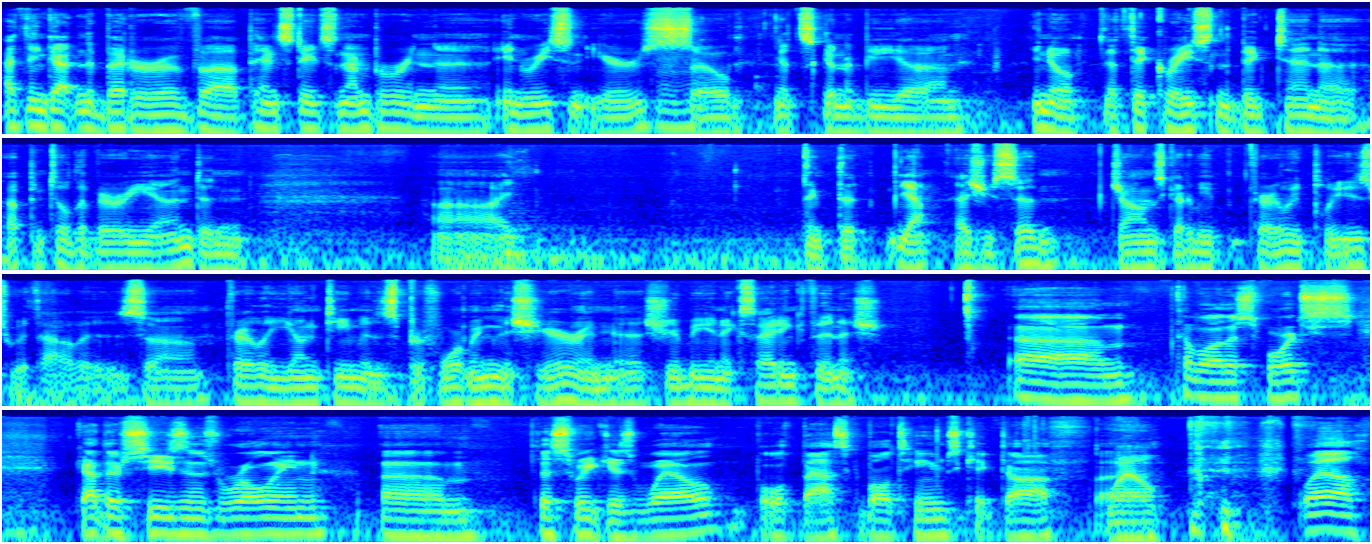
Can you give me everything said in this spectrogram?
I think, gotten the better of uh, Penn State's number in the, in recent years. So it's going to be, uh, you know, a thick race in the Big Ten uh, up until the very end, and uh, I think that, yeah, as you said, John's got to be fairly pleased with how his uh, fairly young team is performing this year, and uh, should be an exciting finish. Um, a couple other sports got their seasons rolling um, this week as well. Both basketball teams kicked off. Uh, well, well,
